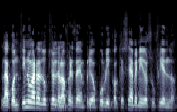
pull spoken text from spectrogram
La continua reducción de la oferta de empleo público que se ha venido sufriendo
